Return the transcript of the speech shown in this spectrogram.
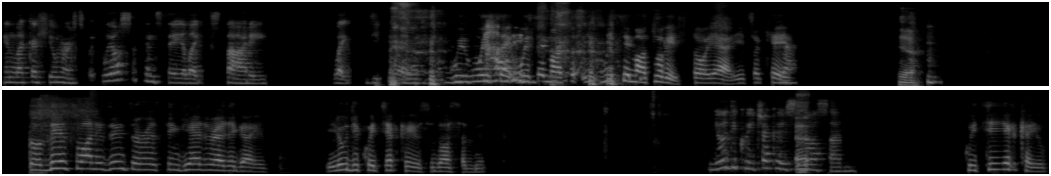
in like a humorous way. We also can say like stari, like the old. We, we say we say mat- we say maturi, so yeah, it's okay. Yeah. yeah. So this one is interesting. Get ready, guys. Ljudi koji čekaju su dosadni. Ljudi koji čekaju su E. dosadni. Koji cirkaju.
